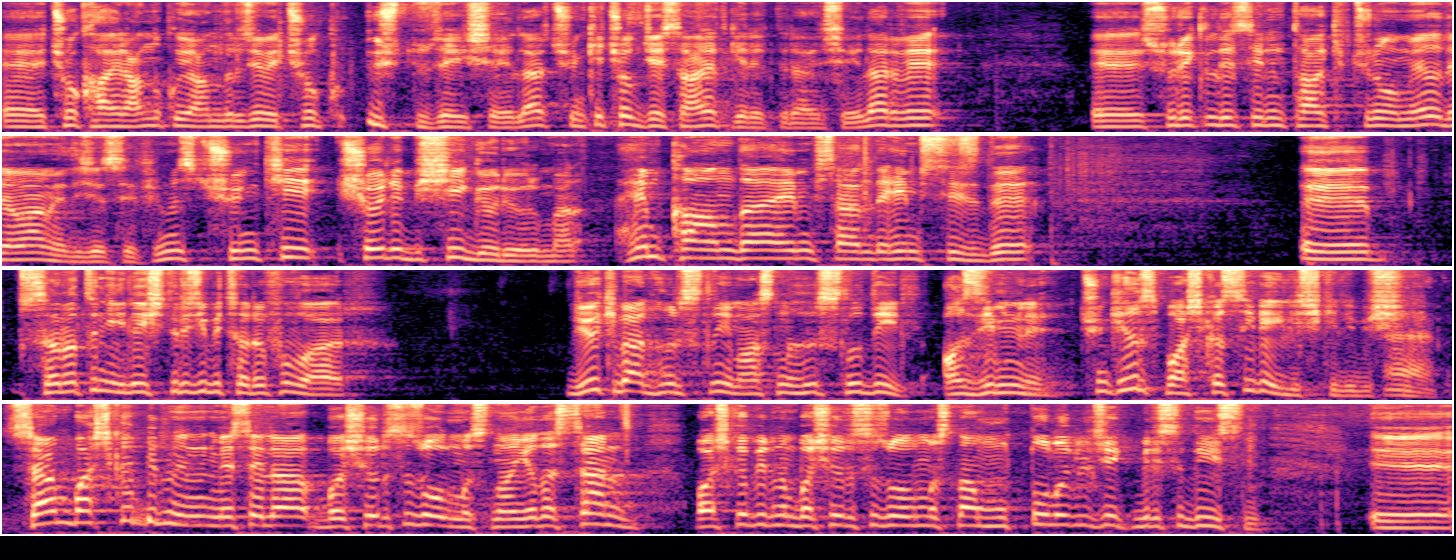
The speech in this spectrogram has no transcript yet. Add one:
e, çok hayranlık uyandırıcı ve çok üst düzey şeyler. Çünkü çok cesaret gerektiren şeyler ve ee, sürekli de senin takipçin olmaya da devam edeceğiz hepimiz. Çünkü şöyle bir şey görüyorum ben. Hem Kaan'da hem sende hem sizde ee, sanatın iyileştirici bir tarafı var. Diyor ki ben hırslıyım. Aslında hırslı değil, azimli. Çünkü hırs başkasıyla ilişkili bir şey. Sen başka birinin mesela başarısız olmasından ya da sen başka birinin başarısız olmasından mutlu olabilecek birisi değilsin. Ee,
